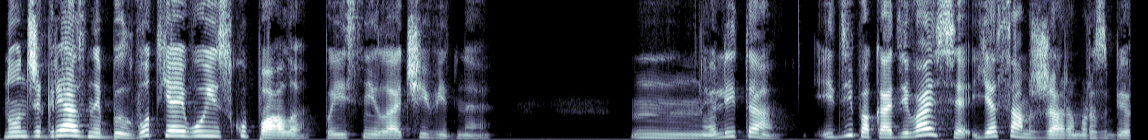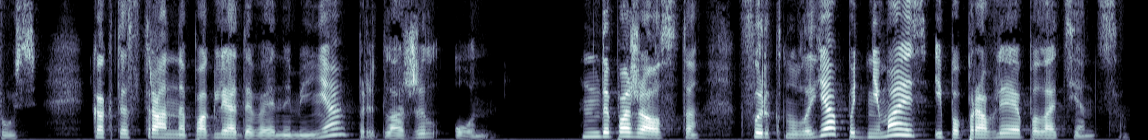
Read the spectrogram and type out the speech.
«Но он же грязный был, вот я его и искупала», – пояснила очевидная. «М-м, Лита, иди пока одевайся, я сам с жаром разберусь», – как-то странно поглядывая на меня, предложил он. «Да, пожалуйста», – фыркнула я, поднимаясь и поправляя полотенце.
